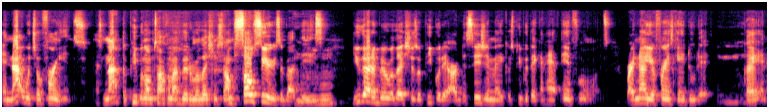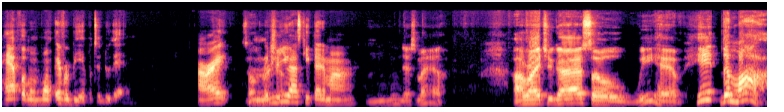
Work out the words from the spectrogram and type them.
and not with your friends. That's not the people I'm talking about building relationships. I'm so serious about this. Mhm. You got to build relationships with people that are decision makers, people that can have influence. Right now, your friends can't do that. Mhm. Okay, and half of them won't ever be able to do that. All right, so make sure you guys keep that in mind. Mhm. Yes, ma'am. All right, you guys. So we have hit the mark.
